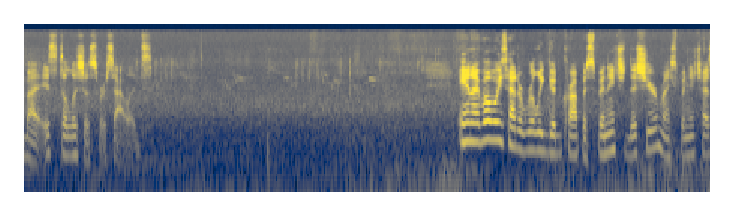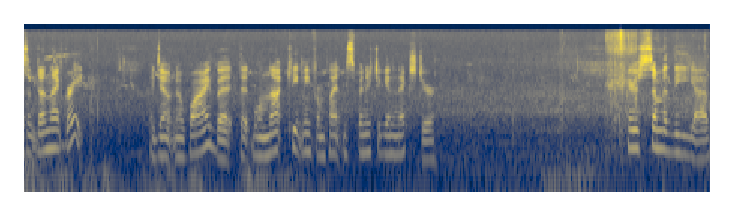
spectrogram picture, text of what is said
but it's delicious for salads. And I've always had a really good crop of spinach. This year my spinach hasn't done that great. I don't know why, but that will not keep me from planting spinach again next year. Here's some of the uh,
